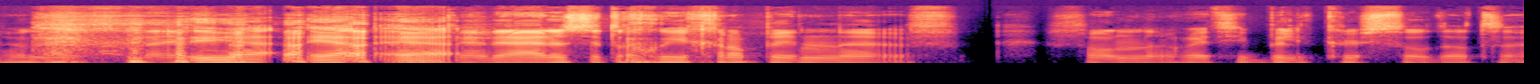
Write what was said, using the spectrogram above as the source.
leuk. ja, ja, ja. ja. Er zit een goede grap in van, hoe heet die, Billy Crystal, dat uh,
